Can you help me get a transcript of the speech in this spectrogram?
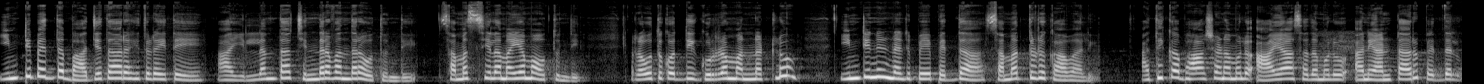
ఇంటి పెద్ద బాధ్యతారహితుడైతే ఆ ఇల్లంతా చిందరవందర అవుతుంది సమస్యలమయం అవుతుంది రౌతు కొద్దీ గుర్రం అన్నట్లు ఇంటిని నడిపే పెద్ద సమర్థుడు కావాలి. అధిక భాషణములు ఆయాసదములు అని అంటారు పెద్దలు.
